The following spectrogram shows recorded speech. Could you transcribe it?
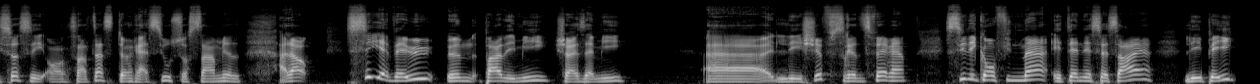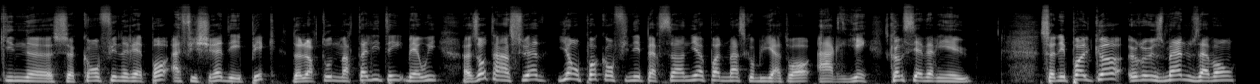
ça, c'est, on s'entend, c'est un ratio sur 100 000. Alors, s'il y avait eu une pandémie, chers amis, euh, les chiffres seraient différents. Si les confinements étaient nécessaires, les pays qui ne se confineraient pas afficheraient des pics de leur taux de mortalité. Ben oui, eux autres en Suède, ils n'ont pas confiné personne, il n'y a pas de masque obligatoire à rien. C'est comme s'il n'y avait rien eu. Ce n'est pas le cas. Heureusement, nous avons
